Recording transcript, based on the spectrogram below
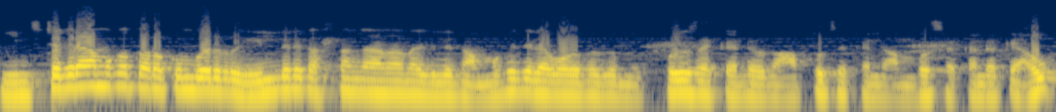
ഇൻസ്റ്റഗ്രാമൊക്കെ തുറക്കുമ്പോൾ ഒരു റീലിന്റെ ഒരു കഷ്ണം കാണുകയാണെങ്കിൽ നമുക്ക് ചിലവാകുന്നത് മുപ്പത് സെക്കൻഡോ നാൽപ്പത് സെക്കൻഡോ അമ്പത് സെക്കൻഡോ ഒക്കെ ആവും.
